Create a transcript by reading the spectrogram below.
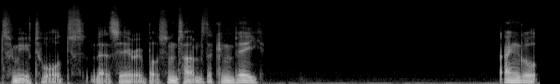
to move towards net zero, but sometimes there can be angle.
